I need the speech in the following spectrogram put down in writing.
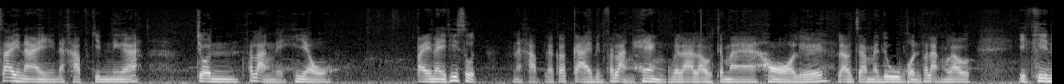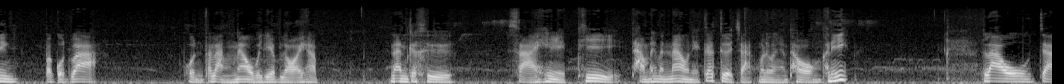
ไส้ในนะครับ กินเนื้อจนฝรั่งเนี่ยเหี่ยวไปในที่สุดนะครับ แล้วก็กลายเป็นฝรั่งแห้ง เวลาเราจะมาห่อหรือเราจะมาดูผลฝรั่งเราอีกทีหนึ่งปรากฏว่าผลฝรั่งเน่าไปเรียบร้อยครับ นั่นก็คือ สาเหตุที่ทำให้มันเน่าเนี่ยก็เกิดจากมะเร็งทองคราวนี้ เราจะ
